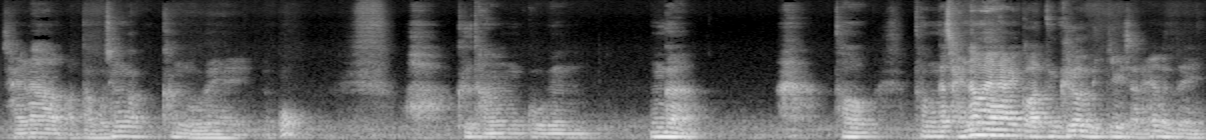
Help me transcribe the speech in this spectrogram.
잘 나왔다고 생각한 노래였고 하, 그 다음 곡은 뭔가 하, 더, 더 뭔가 잘 나와야 할 것 같은 그런 느낌이잖아요 근데.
